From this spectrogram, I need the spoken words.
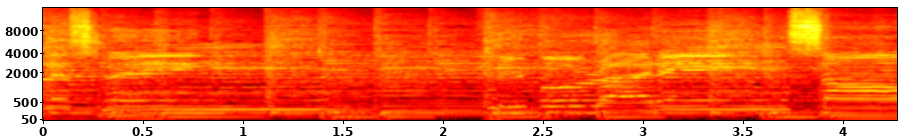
listening. People writing songs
